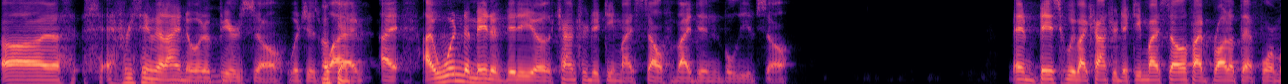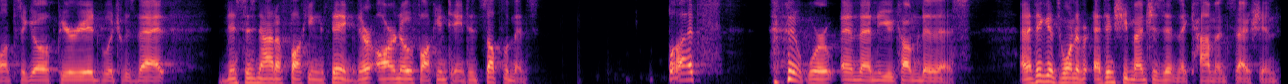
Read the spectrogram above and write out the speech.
Uh, everything that I know, it appears so, which is Okay. why I, I I wouldn't have made a video contradicting myself if I didn't believe so. And basically, by contradicting myself, I brought up that four months ago period, which was that this is not a fucking thing. There are no fucking tainted supplements. But we're and then you come to this. And I think it's one of I think she mentions it in the comment section.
